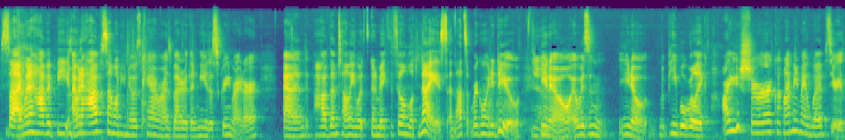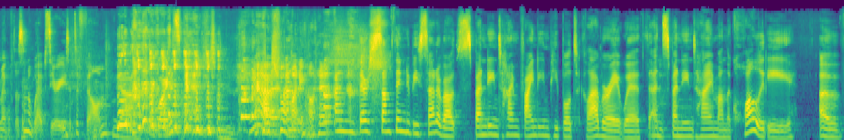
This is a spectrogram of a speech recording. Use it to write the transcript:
So I'm gonna have it be. I'm gonna have someone who knows cameras better than me as a screenwriter, and have them tell me what's gonna make the film look nice, and that's what we're going to do. Yeah. You know, it wasn't. You know, but people were like, "Are you sure?" Because I made my web series, I'm like, well, "This isn't a web series; it's a film. Yeah. we're going to spend actual money on it." And there's something to be said about spending time finding people to collaborate with and mm-hmm. spending time on the quality of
